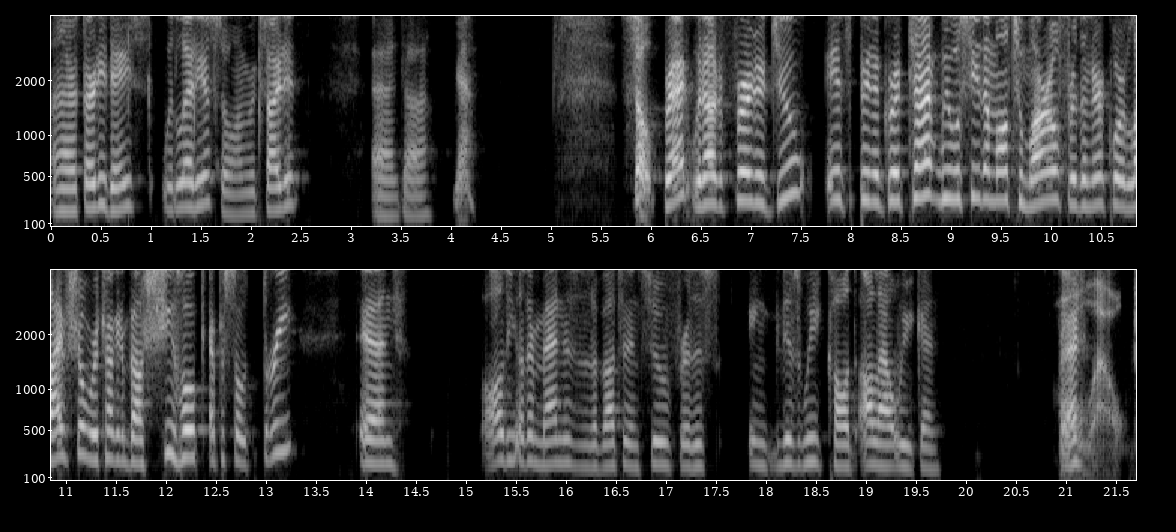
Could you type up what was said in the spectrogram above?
another 30 days with Lydia. So I'm excited. And uh yeah. So, Brad, without further ado, it's been a great time. We will see them all tomorrow for the Nerd Corps live show. We're talking about She Hulk episode three, and all the other madness is about to ensue for this in this week called All Out Weekend. Brad? All out.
